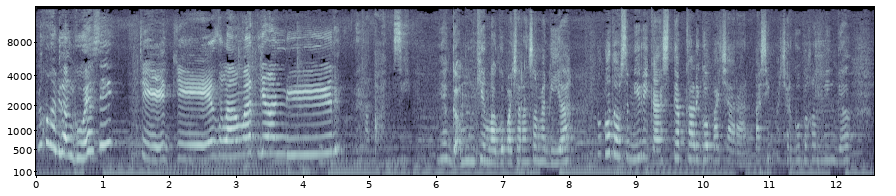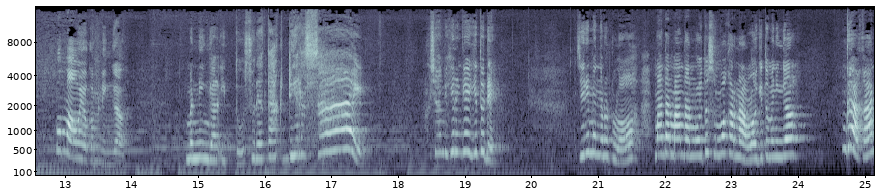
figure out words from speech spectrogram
Lo kok nggak bilang gue sih? Cici, selamat ya, Andin. Apaan sih? Ya nggak mungkin lah gue pacaran sama dia. Lo, lo tau sendiri kan, setiap kali gue pacaran, pasti pacar gue bakal meninggal. Lo mau ya gue meninggal? Meninggal itu sudah takdir, Say. Lo jangan pikirin kayak gitu deh. Jadi menurut lo, mantan-mantan lo itu semua karena lo gitu meninggal? Enggak kan?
